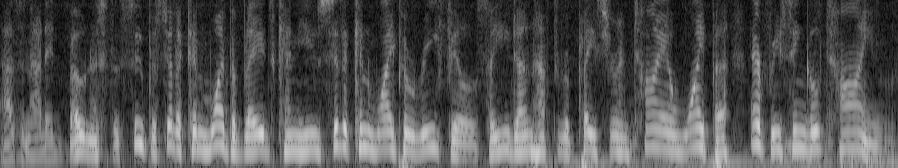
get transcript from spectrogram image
As an added bonus, the Super Silicon wiper blades can use silicon wiper refills so you don't have to replace your entire wiper every single time.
